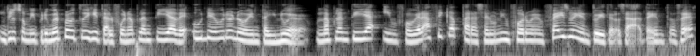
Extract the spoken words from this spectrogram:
incluso mi primer producto digital fue una plantilla de 1,99€, una plantilla infográfica para hacer un informe en Facebook y en Twitter, o sea, atentos, ¿eh?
